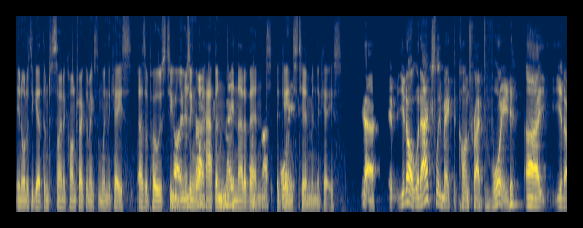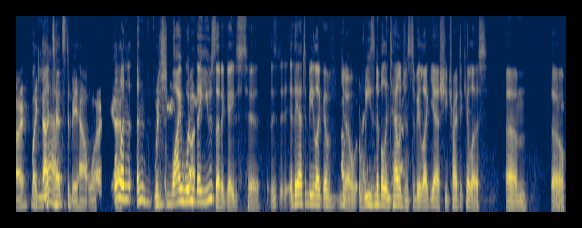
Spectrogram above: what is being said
in order to get them to sign a contract that makes them win the case, as opposed to No, in using what happened in that event against him in the case. Yeah, it, you know, it would actually make the contract void. Uh, you know, like that Yeah. tends to be how it works. Yeah. Well, and, and Which why wouldn't they use that against her? They had to be like of you know reasonable intelligence to be like, yeah, she tried to kill us. Um, so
